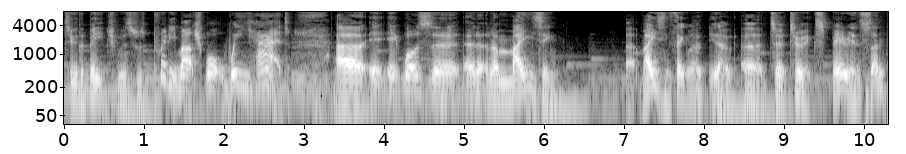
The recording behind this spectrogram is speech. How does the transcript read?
to the beach was, was pretty much what we had. Uh, it, it, was uh, an, an, amazing, amazing thing, uh, you know, uh, to, to experience. And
